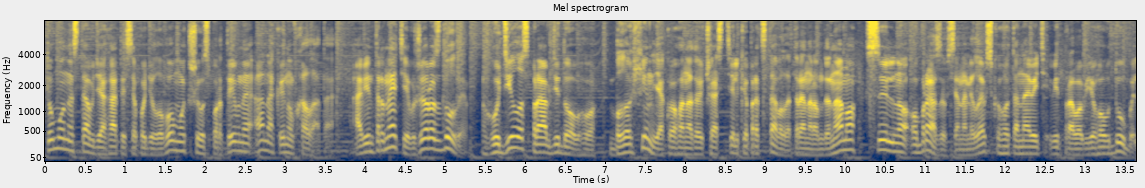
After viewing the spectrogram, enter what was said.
тому не став вдягатися по-діловому чи у спортивне, а накинув халата. А в інтернеті вже роздули. Гуділо справді довго. Блохін, якого на той час тільки представили тренером Динамо, сильно образився на Мілевського та навіть відправив його в дубль.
